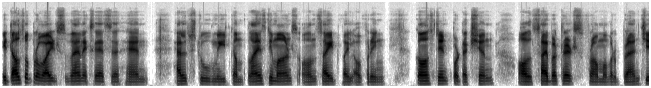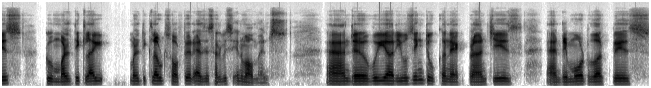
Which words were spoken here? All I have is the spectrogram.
It also provides WAN access and helps to meet compliance demands on site while offering constant protection all cyber threats from our branches to multi-cloud multi-cloud software as a service environments and uh, we are using to connect branches and remote workplace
